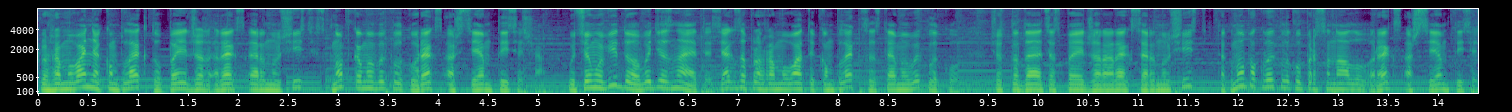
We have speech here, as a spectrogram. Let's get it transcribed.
Програмування комплекту Pager Rex R06 з кнопками виклику Rex HCM 1000. У цьому відео ви дізнаєтесь, як запрограмувати комплект системи виклику, що складається з пейджера Rex R06 та кнопок виклику персоналу Rex HCM 1000.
